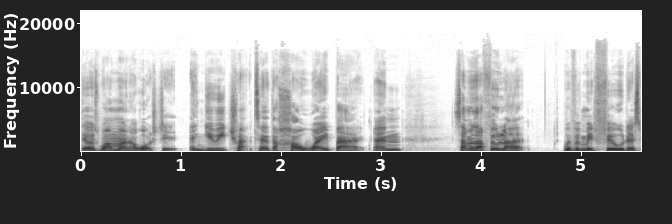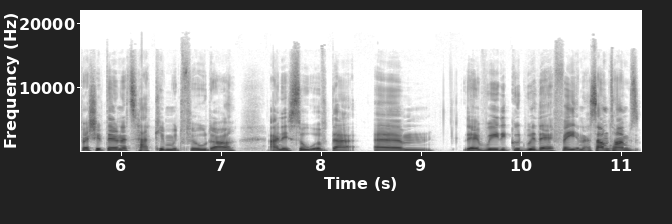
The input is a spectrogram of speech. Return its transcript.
there was one moment I watched it and Yui tracked her the whole way back. And sometimes I feel like with a midfielder, especially if they're an attacking midfielder and it's sort of that um, they're really good with their feet. And sometimes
